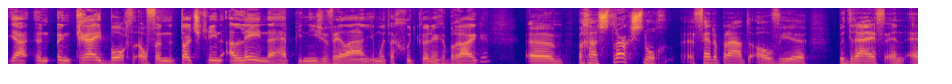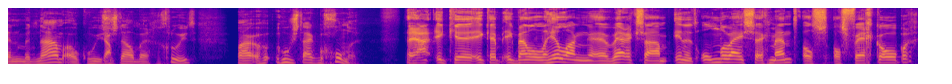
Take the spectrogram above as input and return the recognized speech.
ja, een, een krijtbord of een touchscreen alleen, daar heb je niet zoveel aan. Je moet dat goed kunnen gebruiken. Ehm, we gaan straks nog verder praten over je bedrijf en, en met name ook hoe je Ja. zo snel bent gegroeid. Maar ho- hoe is het eigenlijk begonnen? Nou ja, ik, eh, ik, heb, ik ben al heel lang eh, werkzaam in het onderwijssegment als, als verkoper.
